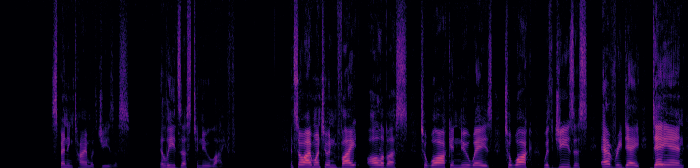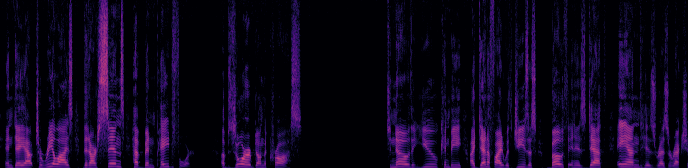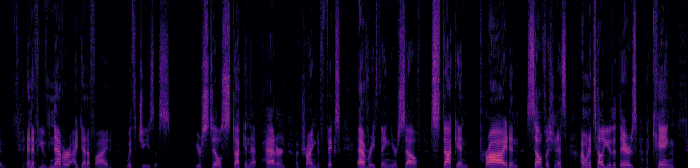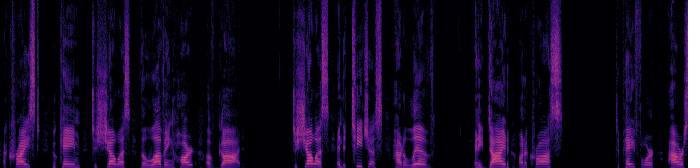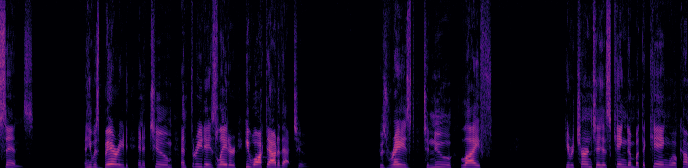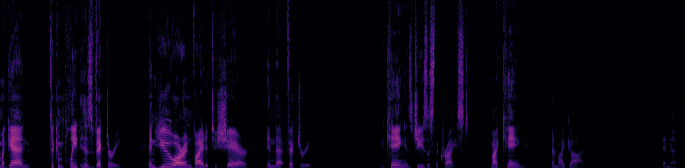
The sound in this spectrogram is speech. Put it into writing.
spending time with Jesus. It leads us to new life. And so I want to invite all of us to walk in new ways, to walk with Jesus every day, day in and day out, to realize that our sins have been paid for, absorbed on the cross to know that you can be identified with Jesus both in his death and his resurrection. And if you've never identified with Jesus, you're still stuck in that pattern of trying to fix everything yourself, stuck in pride and selfishness. I want to tell you that there's a king, a Christ who came to show us the loving heart of God, to show us and to teach us how to live and he died on a cross to pay for our sins. And he was buried in a tomb, and three days later, he walked out of that tomb. He was raised to new life. He returned to his kingdom, but the king will come again to complete his victory. And you are invited to share in that victory. The king is Jesus the Christ, my king and my God. Amen.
